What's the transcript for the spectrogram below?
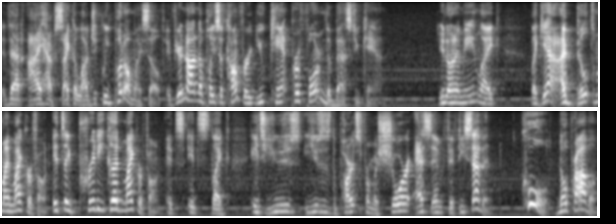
that I have psychologically put on myself. If you're not in a place of comfort, you can't perform the best you can. You know what I mean? Like like yeah, I built my microphone. It's a pretty good microphone. It's it's like it's used uses the parts from a Shure SM57. Cool, no problem.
